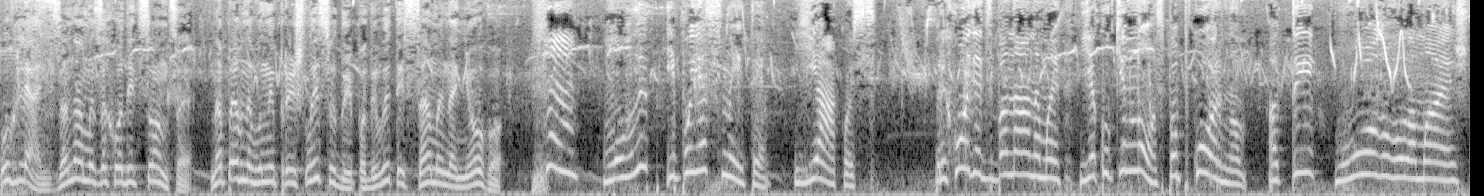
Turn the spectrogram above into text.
Поглянь, за нами заходить сонце. Напевне, вони прийшли сюди подивитись саме на нього. Хм, могли б і пояснити якось. Приходять з бананами, як у кіно, з попкорном, а ти голову ламаєш.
